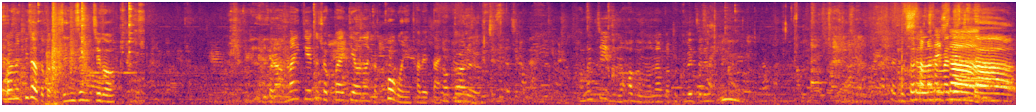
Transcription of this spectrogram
他のピザとかと全然違うこれ甘い系としょっぱい系をなんか交互に食べたい。わかる。ハムチーズのハブもなんか特別ですね、ごちそうさまでした。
